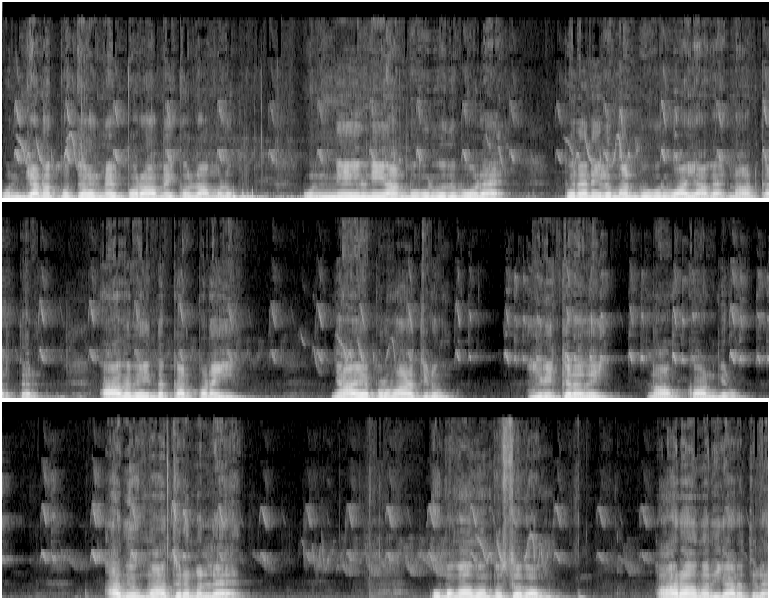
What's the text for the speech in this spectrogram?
உன் ஜனப்புத்திரன் மேல் பொறாமை கொள்ளாமலும் உன்னில் நீ அன்பு கூறுவது போல பிறனிலும் அன்பு கூறுவாயாக நான் கர்த்தர். ஆகவே இந்த கற்பனை நியாயப்பிரமாணத்திலும் இருக்கிறதை நாம் காண்கிறோம். அது மாத்திரமல்ல உபகாமம் புஸ்தகம் ஆறாம் அதிகாரத்தில்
